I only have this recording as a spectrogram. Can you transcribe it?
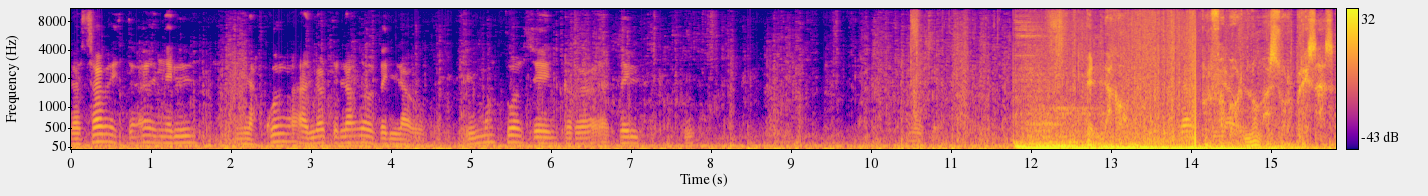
La llave está en, el, en la cueva al otro lado del lago. El monstruo se encargará del Por favor, no más sorpresas.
